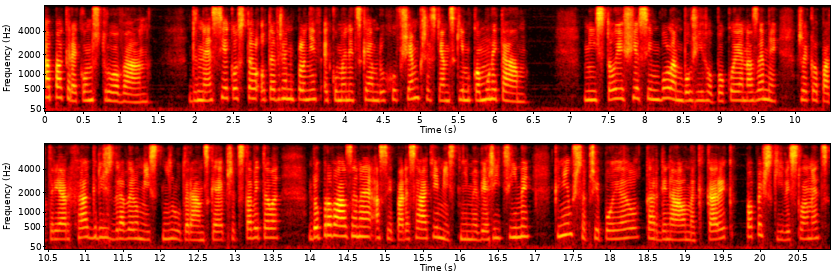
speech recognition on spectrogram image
a pak rekonstruován. Dnes je kostel otevřen plně v ekumenickém duchu všem křesťanským komunitám. Místo, jež je symbolem božího pokoje na zemi, řekl patriarcha, když zdravil místní luteránské představitele, doprovázené asi 50 místními věřícími, k nímž se připojil kardinál McCarrick, papežský vyslanec,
